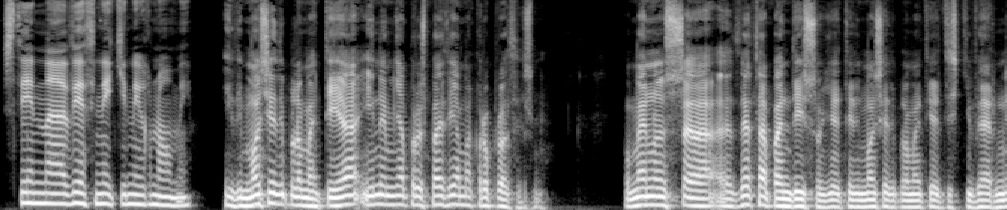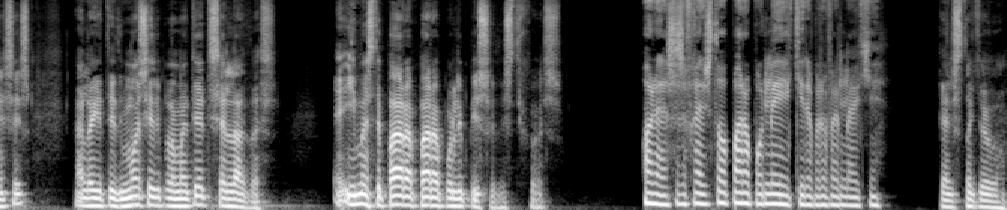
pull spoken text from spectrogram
στην ε, διεθνή κοινή γνώμη; Η δημόσια διπλωματία είναι μια προσπάθεια μακροπρόθεσμη. Επομένως, δεν θα απαντήσω για τη δημόσια διπλωματία της κυβέρνησης, αλλά για τη δημόσια διπλωματία της Ελλάδας. Ε, είμαστε πάρα πάρα πολύ πίσω δυστυχώς. Ωραία, σας ευχαριστώ πάρα πολύ κύριε Πρεβελάκη. Ευχαριστώ και εγώ.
